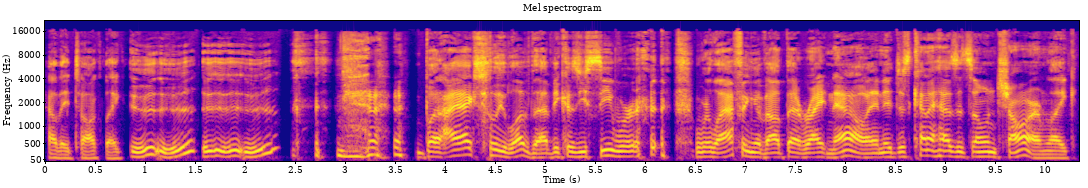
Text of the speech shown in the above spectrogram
how they talk, like ooh, ooh, ooh, but I actually love that because you see we're we're laughing about that right now, and it just kind of has its own charm. Like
